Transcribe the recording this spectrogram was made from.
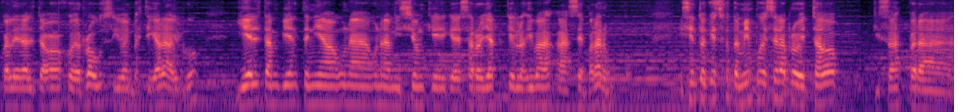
cuál era el trabajo de Rose, iba a investigar algo. Y él también tenía una, una misión que, desarrollar que los iba a separar un poco. Y siento que eso también puede ser aprovechado quizás para...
